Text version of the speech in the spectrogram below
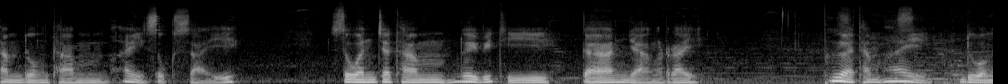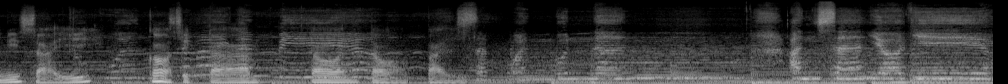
ทำดวงธรรมให้สุขใส ส่วนจะทำด้วยวิธีการอย่างไร เพื่อทำให้ดวงนิสัย ก็ติดตามตอนต่อไป สักวันบุญนั้น อันแสนยอดเยี่ยม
